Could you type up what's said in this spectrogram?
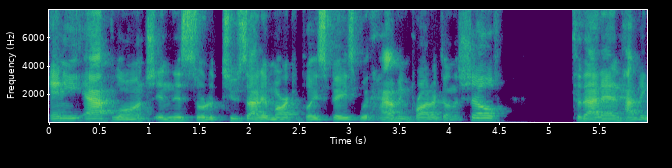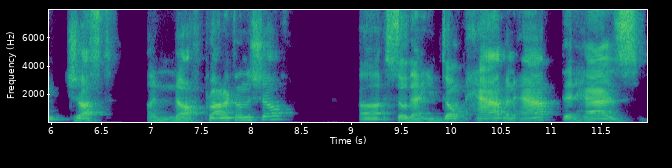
any app launch in this sort of two-sided marketplace space with having product on the shelf to that end having just enough product on the shelf uh, so that you don't have an app that has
